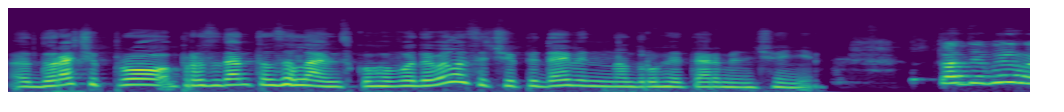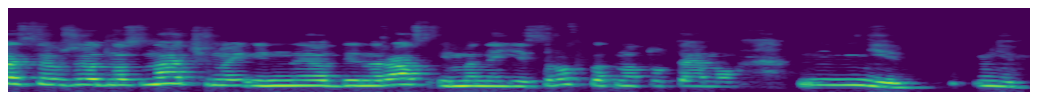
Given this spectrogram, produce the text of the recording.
Е, До речі, про президента Зеленського ви дивилися, чи піде він на другий термін, чи ні? Та дивилася вже однозначно і не один раз, і в мене є розклад на ту тему. Ні, ні.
